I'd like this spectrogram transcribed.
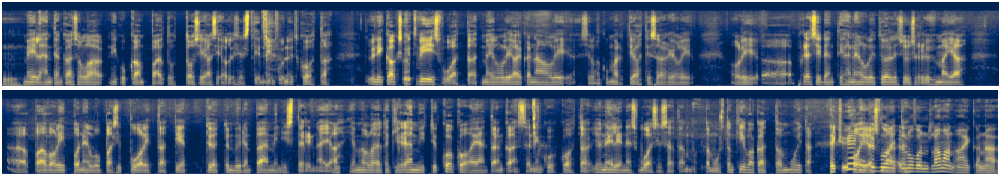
Hmm. Meillähän tämän kanssa ollaan niin kuin kamppailtu tosiasiallisesti niin kuin nyt kohta yli 25 vuotta. että meillä oli aikana, oli, silloin kun Martti Ahtisaari oli, oli äh, presidentti, hänellä oli työllisyysryhmä ja äh, Paavo Lipponen lupasi puolittaa tie, työttömyyden pääministerinä ja, ja me ollaan jotenkin rämmitty koko ajan tämän kanssa niin kuin kohta jo neljännes vuosisata, mutta musta on kiva katsoa muita Eikö 90-luvun laman aikana äh,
